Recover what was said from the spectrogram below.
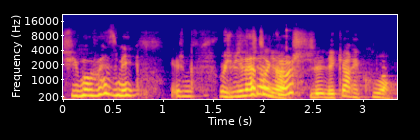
Je suis mauvaise, mais je me... Oui, je me l'écart est court.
